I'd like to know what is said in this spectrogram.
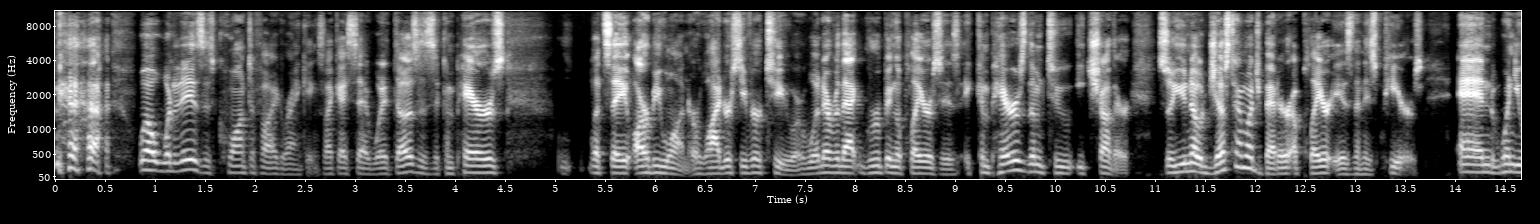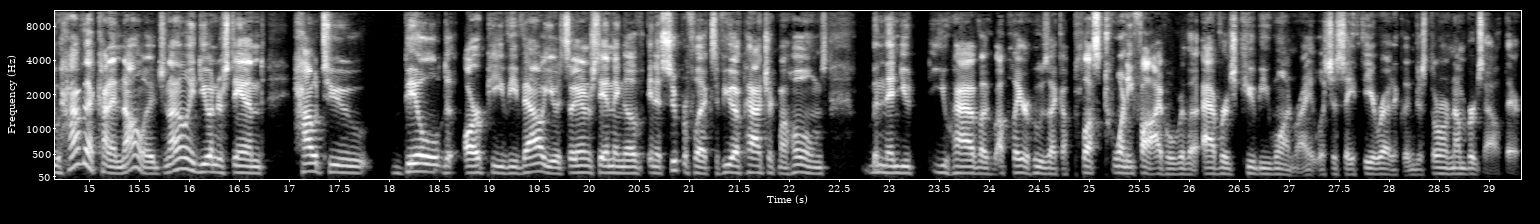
well, what it is is quantified rankings. Like I said, what it does is it compares, let's say RB1 or wide receiver two or whatever that grouping of players is, it compares them to each other. So you know just how much better a player is than his peers. And when you have that kind of knowledge, not only do you understand how to build RPV value, it's an understanding of in a superflex, if you have Patrick Mahomes, and then you you have a, a, player who's like a plus 25 over the average QB1, right? Let's just say theoretically, I'm just throwing numbers out there.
